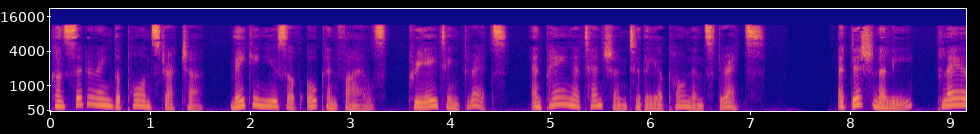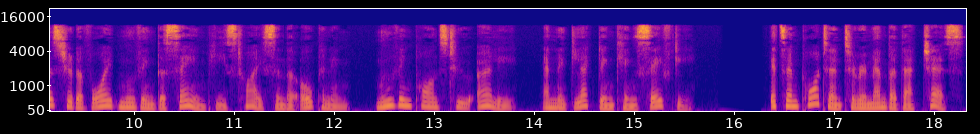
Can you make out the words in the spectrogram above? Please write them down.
considering the pawn structure, making use of open files, creating threats, and paying attention to the opponent's threats. Additionally, players should avoid moving the same piece twice in the opening, moving pawns too early, and neglecting king's safety. It's important to remember that chess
